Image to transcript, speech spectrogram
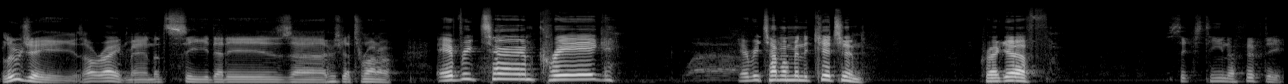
Blue Jays. All right, man. Let's see. That is uh, who's got Toronto? Every time, Craig. Wow. Every time I'm in the kitchen. Craig F. 16 of 50.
